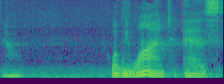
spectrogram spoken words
You know, what we want as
